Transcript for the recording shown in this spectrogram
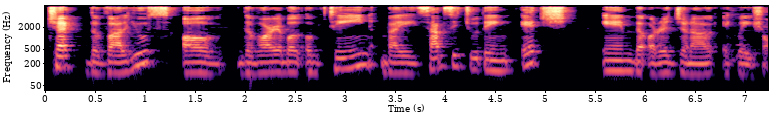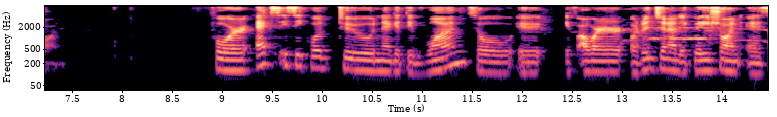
check the values of the variable obtained by substituting each in the original equation. For x is equal to negative 1, so if our original equation is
